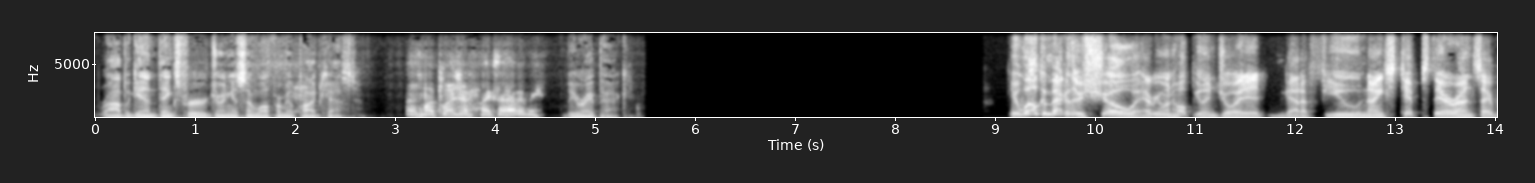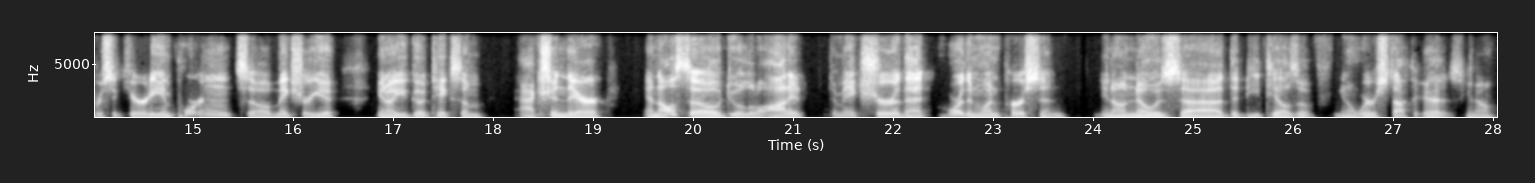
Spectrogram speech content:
Rob, again, thanks for joining us on Wealth Formula Podcast. It's my pleasure. Thanks for having me. Be right back. Okay, welcome back to the show, everyone. Hope you enjoyed it. We got a few nice tips there on cybersecurity, important. So make sure you, you know, you go take some action there, and also do a little audit to make sure that more than one person, you know, knows uh, the details of, you know, where stuff is, you know,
